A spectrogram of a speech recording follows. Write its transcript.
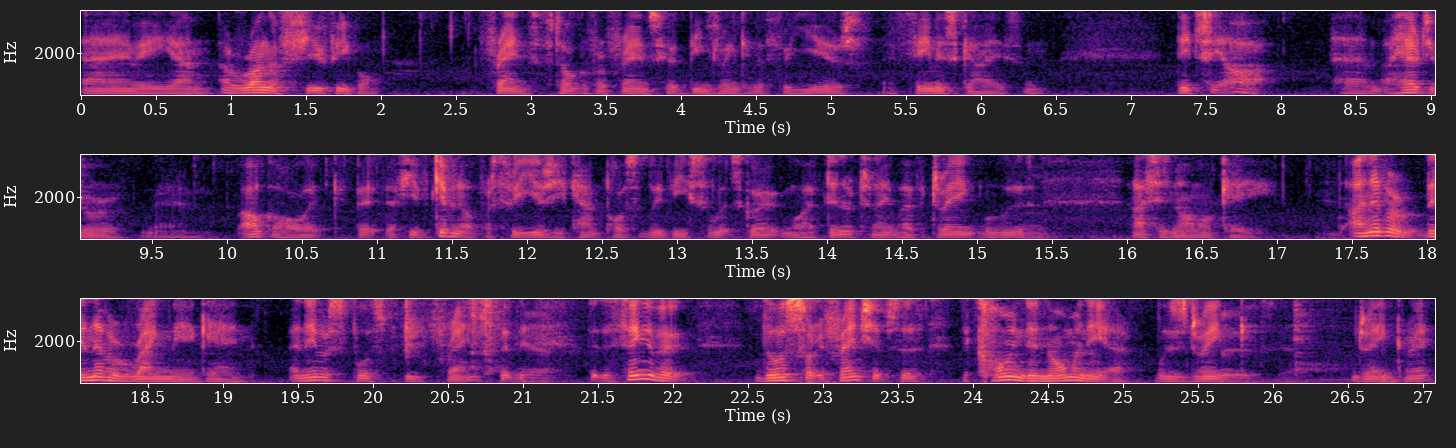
Anyway, um, I rung a few people, friends, photographer friends who had been drinking it for years, uh, famous guys, and they'd say, "Oh, um, I heard you're um, alcoholic, but if you've given it up for three years, you can't possibly be. So let's go out and we'll have dinner tonight. We'll have a drink. We'll do this." I said, no, I'm okay. I never, they never rang me again. And they were supposed to be friends. But, the, Yeah. but the thing about those sort of friendships is the common denominator was drink Booze, yeah. drink, right?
